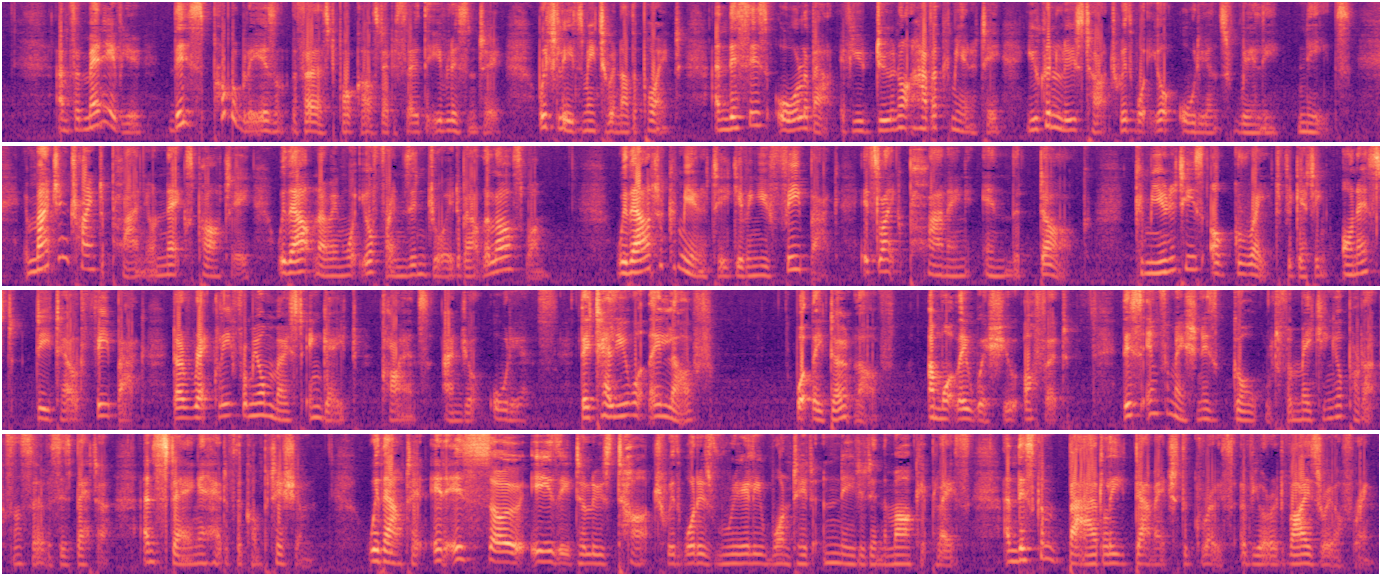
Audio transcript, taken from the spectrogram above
And for many of you, this probably isn't the first podcast episode that you've listened to, which leads me to another point. And this is all about if you do not have a community, you can lose touch with what your audience really needs. Imagine trying to plan your next party without knowing what your friends enjoyed about the last one. Without a community giving you feedback, it's like planning in the dark. Communities are great for getting honest, detailed feedback directly from your most engaged clients and your audience. They tell you what they love, what they don't love, and what they wish you offered. This information is gold for making your products and services better and staying ahead of the competition. Without it, it is so easy to lose touch with what is really wanted and needed in the marketplace, and this can badly damage the growth of your advisory offering.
